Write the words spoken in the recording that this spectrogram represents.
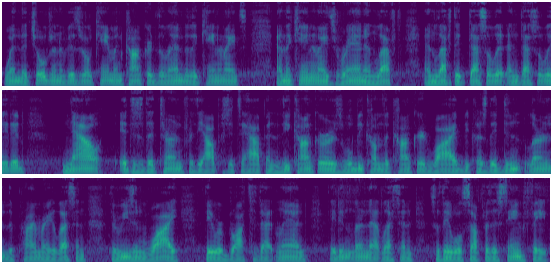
when the children of Israel came and conquered the land of the Canaanites, and the Canaanites ran and left and left it desolate and desolated. Now it is the turn for the opposite to happen. The conquerors will become the conquered. Why? Because they didn't learn the primary lesson. The reason why they were brought to that land, they didn't learn that lesson, so they will suffer the same fate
